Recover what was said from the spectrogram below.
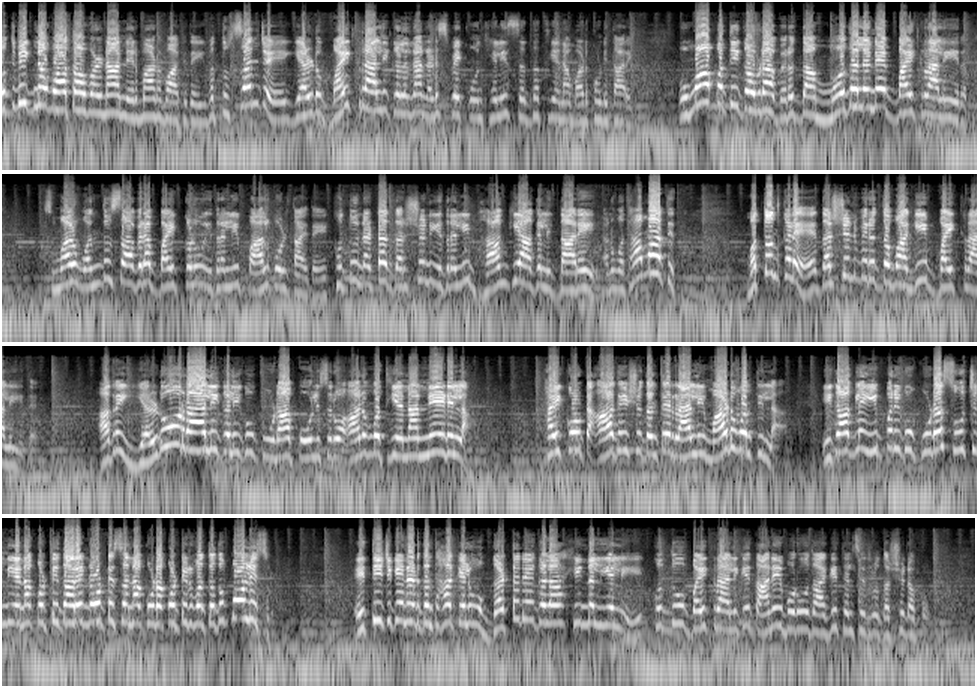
ಉದ್ವಿಗ್ನ ವಾತಾವರಣ ನಿರ್ಮಾಣವಾಗಿದೆ. ಇವತ್ತು ಸಂಜೆ ಎರಡು ಬೈಕ್ ರ್ಯಾಲಿಗಳನ್ನ ನಡೆಸಬೇಕು ಅಂತ ಹೇಳಿ ಸಿದ್ಧತೆಯನ್ನ ಮಾಡಿಕೊಂಡಿದ್ದಾರೆ. ಉಮಾಪತಿ ಗೌಡ ವಿರುದ್ಧ ಮೊದಲನೇ ಬೈಕ್ ರ್ಯಾಲಿ ಇರುತ್ತೆ. ಸುಮಾರು ಒಂದು ಸಾವಿರ ಬೈಕ್ಗಳು ಇದರಲ್ಲಿ ಪಾಲ್ಗೊಳ್ತಾ ಇದೆ. ಖುದ್ದು ನಟ ದರ್ಶನ್ ಇದರಲ್ಲಿ ಭಾಗಿಯಾಗಲಿದ್ದಾರೆ ಅನ್ನುವಂತಹ ಮಾತಿತ್ತು ಮತ್ತೊಂದು ಕಡೆ ದರ್ಶನ್ ವಿರುದ್ಧವಾಗಿ ಬೈಕ್ ರ್ಯಾಲಿ ಇದೆ. ಆದ್ರೆ ಎರಡೂ ರ್ಯಾಲಿಗಳಿಗೂ ಕೂಡ ಪೊಲೀಸರು ಅನುಮತಿಯನ್ನ ನೀಡಿಲ್ಲ. ಹೈಕೋರ್ಟ್ ಆದೇಶದಂತೆ ರ್ಯಾಲಿ ಮಾಡುವಂತಿಲ್ಲ. ಈಗಾಗಲೇ ಇಬ್ಬರಿಗೂ ಕೂಡ ಸೂಚನೆಯನ್ನ ಕೊಟ್ಟಿದ್ದಾರೆ ನೋಟಿಸ್ ಅನ್ನ ಕೂಡ ಕೊಟ್ಟಿರುವಂತದ್ದು ಪೊಲೀಸರು. ಇತ್ತೀಚೆಗೆ ನಡೆದಂತಹ ಕೆಲವು ಘಟನೆಗಳ ಹಿನ್ನೆಲೆಯಲ್ಲಿ ಖುದ್ದು ಬೈಕ್ ರ್ಯಾಲಿಗೆ ತಾನೇ ಬರುವುದಾಗಿ ತಿಳಿಸಿದ್ರು ದರ್ಶನ್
